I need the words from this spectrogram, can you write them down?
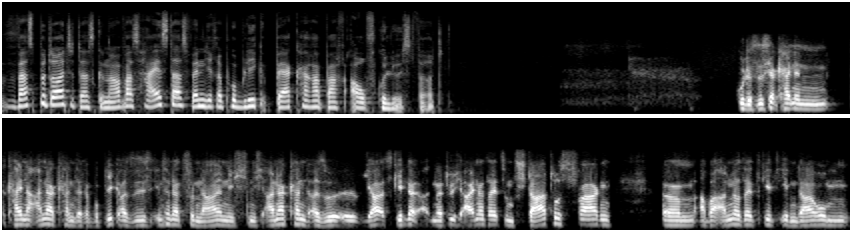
Was bedeutet das genau? Was heißt das, wenn die Republik Bergkarabach aufgelöst wird? Gut, es ist ja keine, keine anerkannte Republik, also sie ist international nicht, nicht anerkannt. Also äh, ja, es geht natürlich einerseits um Statusfragen, ähm, aber andererseits geht es eben darum,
